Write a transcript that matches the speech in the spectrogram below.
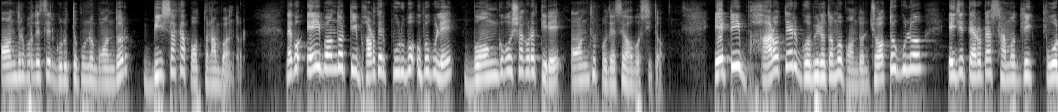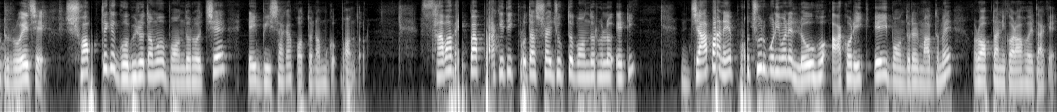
অন্ধ্রপ্রদেশের গুরুত্বপূর্ণ বন্দর, বিশাখাপত্তনম বন্দর। দেখো, এই বন্দরটি ভারতের পূর্ব উপকূলে বঙ্গোপসাগরের তীরে অন্ধ্রপ্রদেশে অবস্থিত। এটি ভারতের গভীরতম বন্দর। যতগুলো এই যে তেরোটা সামুদ্রিক পোর্ট রয়েছে সব থেকে গভীরতম বন্দর হচ্ছে এই বিশাখাপত্তনম বন্দর। স্বাভাবিক বা প্রাকৃতিক পোতাশ্রয়যুক্ত বন্দর হলো এটি। জাপানে প্রচুর পরিমাণে লৌহ আকরিক এই বন্দরের মাধ্যমে রপ্তানি করা হয়ে থাকে।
